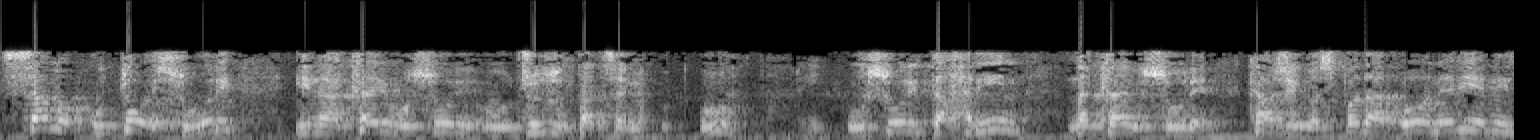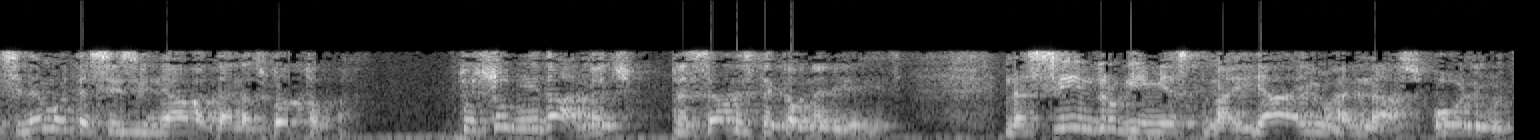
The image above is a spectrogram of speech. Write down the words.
Samo u toj suri i na kraju u suri, u džuzu u, u suri Tahrim, na kraju suri, kaže gospodar, o nevjernici, nemojte se izvinjavati danas, gotovo. To je sudnji dan već, preselili ste kao nevjernici. Na svim drugim mjestima, ja i nas, o ljudi.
